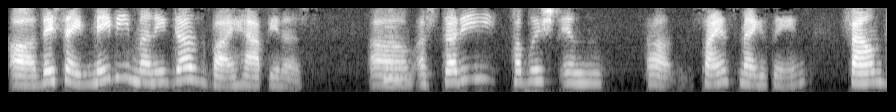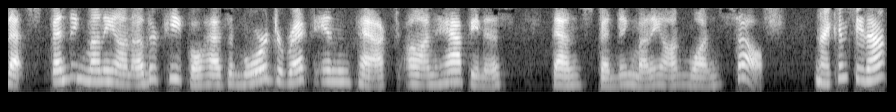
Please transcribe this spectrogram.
Uh, they say maybe money does buy happiness. Um, Hmm. A study published in uh, Science magazine found that spending money on other people has a more direct impact on happiness than spending money on oneself. I can see that.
